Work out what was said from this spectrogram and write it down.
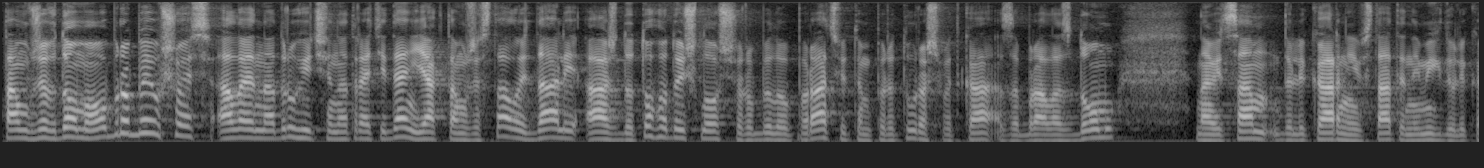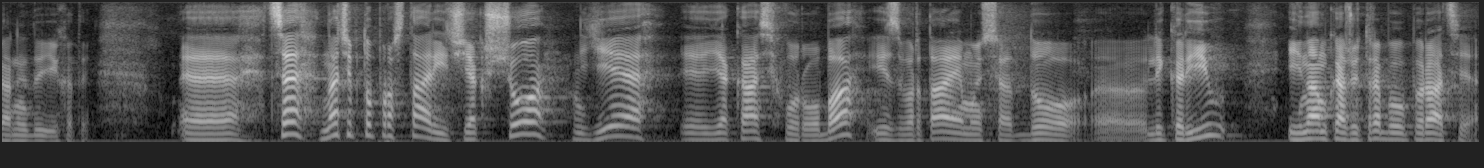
там вже вдома обробив щось, але на другий чи на третій день, як там вже сталося далі, аж до того дійшло, що робили операцію, температура швидка забрала з дому. Навіть сам до лікарні встати не міг до лікарні доїхати. Е, Це начебто проста річ. Якщо є е, якась хвороба і звертаємося до е, лікарів, і нам кажуть, треба операція,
